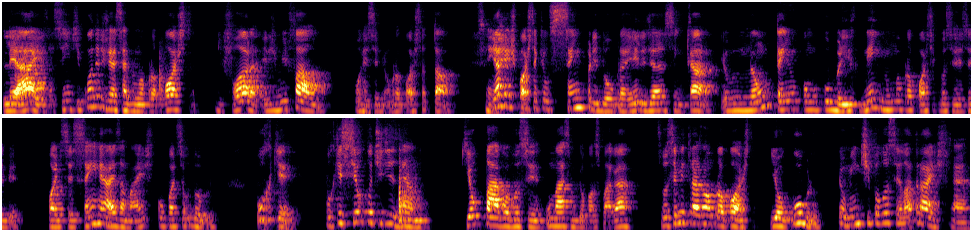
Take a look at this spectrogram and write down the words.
leais assim que quando eles recebem uma proposta de fora, eles me falam: pô, recebi uma proposta tal. Sim. E a resposta que eu sempre dou para eles é assim: cara, eu não tenho como cobrir nenhuma proposta que você receber. Pode ser 100 reais a mais ou pode ser o dobro. Por quê? Porque se eu tô te dizendo que eu pago a você o máximo que eu posso pagar, se você me traz uma proposta e eu cubro, eu menti para você lá atrás. É.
